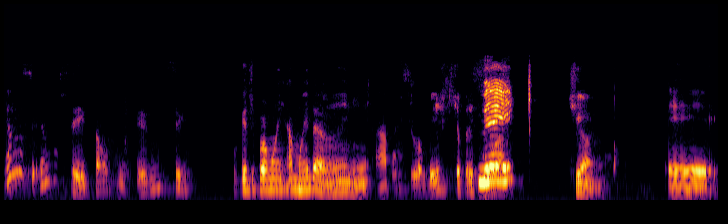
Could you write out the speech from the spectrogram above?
eu não sei, eu não sei, talvez, eu não sei. Porque, tipo, a mãe, a mãe da Anne, a Priscila, beijo, tia Priscila, Vem. te amo. É,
